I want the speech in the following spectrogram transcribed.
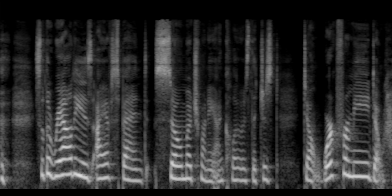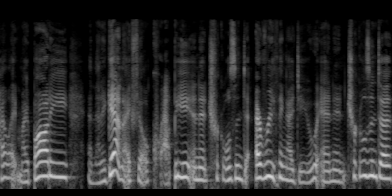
so the reality is I have spent so much money on clothes that just don't work for me, don't highlight my body. And then again, I feel crappy and it trickles into everything I do and it trickles into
